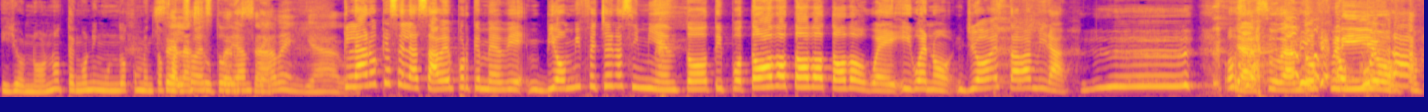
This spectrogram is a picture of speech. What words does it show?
Y yo, no, no tengo ningún documento Se falso la de estudiante. saben ya. güey. Claro que se la saben porque me vi- vio mi fecha de nacimiento, tipo todo, todo, todo, güey. Y bueno, yo estaba, mira. o Ya sudando frío. Oculta,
